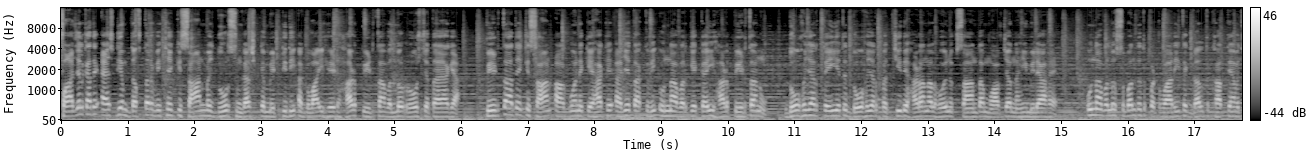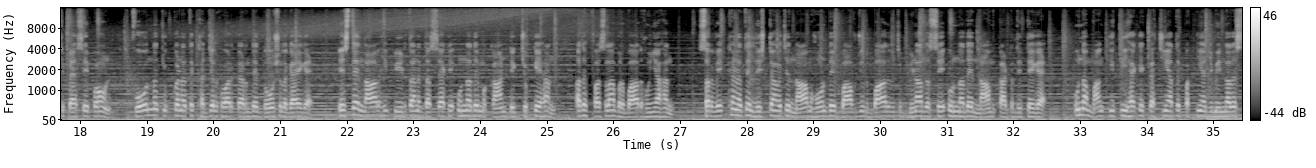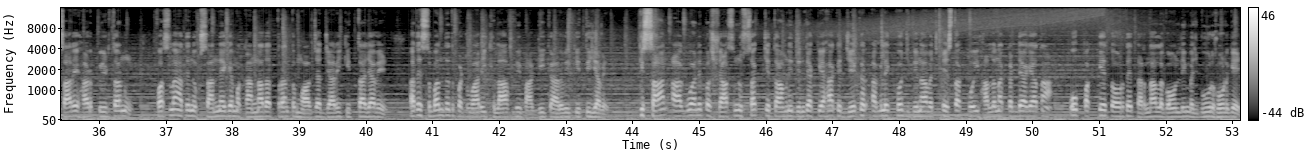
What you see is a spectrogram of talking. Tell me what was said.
ਫਾਜ਼ਿਲਕਾ ਦੇ ਐਸਡੀਐਮ ਦਫ਼ਤਰ ਵਿਖੇ ਕਿਸਾਨ ਮਜ਼ਦੂਰ ਸੰਘਰਸ਼ ਕਮੇਟੀ ਦੀ ਅਗਵਾਈ ਹੇਠ ਹੜ੍ਹ ਪੀੜਤਾਂ ਵੱਲੋਂ ਰੋਸ ਜਤਾਇਆ ਗਿਆ। ਪੀੜਤਾਂ ਅਤੇ ਕਿਸਾਨ ਆਗੂਆਂ ਨੇ ਕਿਹਾ ਕਿ ਅਜੇ ਤੱਕ ਵੀ ਉਹਨਾਂ ਵਰਗੇ ਕਈ ਹੜ੍ਹ ਪੀੜਤਾਂ ਨੂੰ 2023 ਅਤੇ 2025 ਦੇ ਹੜ੍ਹਾਂ ਨਾਲ ਹੋਏ ਨੁਕਸਾਨ ਦਾ ਮੁਆਵਜ਼ਾ ਨਹੀਂ ਮਿਲਿਆ ਹੈ। ਉਹਨਾਂ ਵੱਲੋਂ ਸਬੰਧਿਤ ਪਟਵਾਰੀ ਤੇ ਗਲਤ ਖਾਤਿਆਂ ਵਿੱਚ ਪੈਸੇ ਪਾਉਣ, ਫੋਨ ਨਾ ਚੁੱਕਣ ਅਤੇ ਖੱਜਲ ਖੁਆਰ ਕਰਨ ਦੇ ਦੋਸ਼ ਲਗਾਏ ਗਏ। ਇਸ ਦੇ ਨਾਲ ਹੀ ਪੀੜਤਾਂ ਨੇ ਦੱਸਿਆ ਕਿ ਉਹਨਾਂ ਦੇ ਮਕਾਨ ਡਿੱਗ ਚੁੱਕੇ ਹਨ ਅਤੇ ਫਸਲਾਂ ਬਰਬਾਦ ਹੋਈਆਂ ਹਨ। ਸਰਵੇਖਣ ਅਤੇ ਲਿਸਟਾਂ ਵਿੱਚ ਨਾਮ ਹੋਣ ਦੇ ਬਾਵਜੂਦ ਬਾਅਦ ਵਿੱਚ ਬਿਨਾਂ ਦੱਸੇ ਉਹਨਾਂ ਦੇ ਨਾਮ ਕੱਟ ਦਿੱਤੇ ਗਏ। ਉਹਨਾਂ ਮੰਗ ਕੀਤੀ ਹੈ ਕਿ ਕੱਚੀਆਂ ਅਤੇ ਪੱਕੀਆਂ ਜ਼ਮੀਨਾਂ ਦੇ ਸਾਰੇ ਹੜ੍ਹ ਪੀੜਤਾਂ ਨੂੰ ਫਸਲਾਂ ਅਤੇ ਨੁਕਸਾਨੇ ਗਏ ਮਕਾਨਾਂ ਦਾ ਤੁਰੰਤ ਮੁਆਵਜ਼ਾ ਜਾਰੀ ਕੀਤਾ ਜਾਵੇ ਅਤੇ ਸਬੰਧਿਤ ਪਟਵਾਰੀ ਖਿਲਾਫ ਵਿਭਾਗੀ ਕਾਰਵਾਈ ਕੀਤੀ ਜਾਵੇ। ਕਿਸਾਨ ਆਗੂਆਂ ਨੇ ਪ੍ਰਸ਼ਾਸਨ ਨੂੰ ਸਖਤ ਚੇਤਾਵਨੀ ਦਿੰਦਿਆਂ ਕਿਹਾ ਕਿ ਜੇਕਰ ਅਗਲੇ ਕੁਝ ਦਿਨਾਂ ਵਿੱਚ ਇਸ ਦਾ ਕੋਈ ਹੱਲ ਨਾ ਕੱਢਿਆ ਗਿਆ ਤਾਂ ਉਹ ਪੱਕੇ ਤੌਰ ਤੇ ਧਰਨਾ ਲਗਾਉਣ ਲਈ ਮਜਬੂਰ ਹੋਣਗੇ।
